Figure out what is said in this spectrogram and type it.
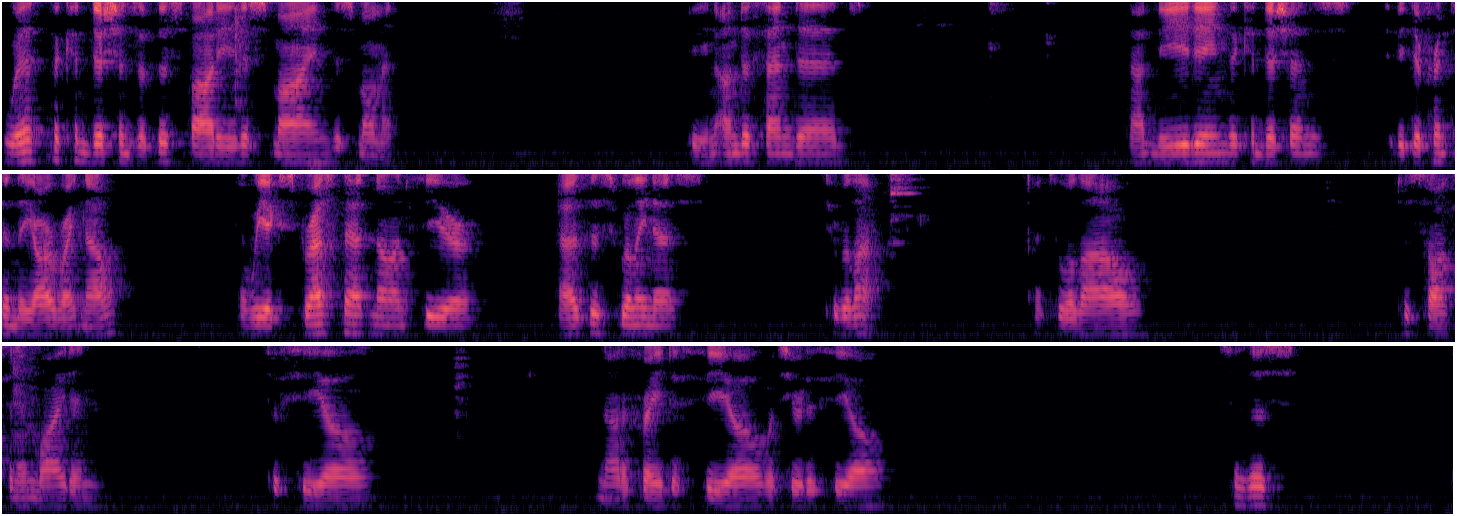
with the conditions of this body, this mind, this moment. Being undefended, not needing the conditions to be different than they are right now. And we express that non fear as this willingness to relax and to allow to soften and widen, to feel, not afraid to feel what's here to feel. So, this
